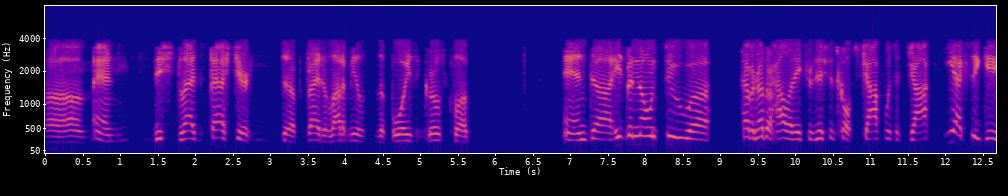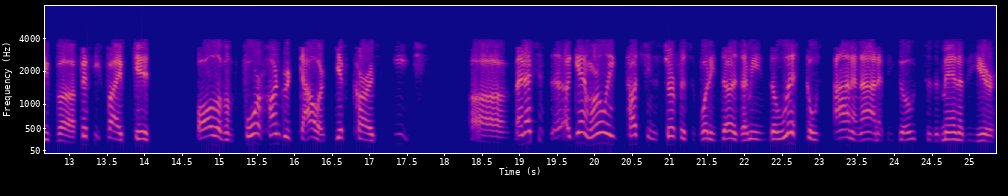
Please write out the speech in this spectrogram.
Um, and he's, this lad, this past year, he's uh, provided a lot of meals to the Boys and Girls Club. And uh, he's been known to uh, have another holiday tradition. It's called Shop with a Jock. He actually gave uh, 55 kids, all of them, $400 gift cards each. Uh, and that's just, uh, again, we're only touching the surface of what he does. I mean, the list goes on and on if you go to the Man of the Year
